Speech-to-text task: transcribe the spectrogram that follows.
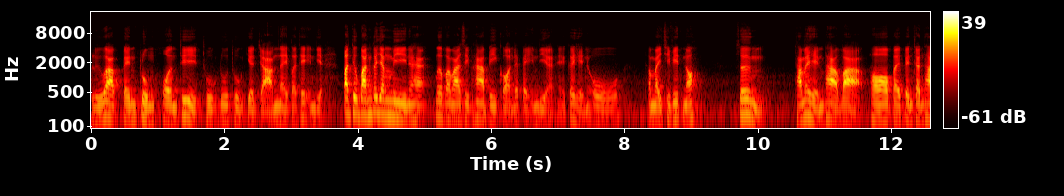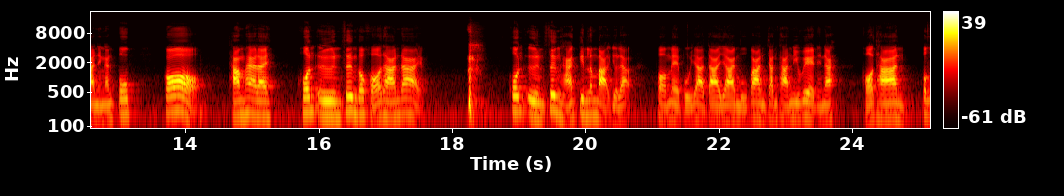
หรือว่าเป็นกลุ่มคนที่ถูกดูถูกเหยียดหยามในประเทศอินเดีย ปัจจุบันก็ยังมีนะฮะเมื่อประมาณ 15 ปีก่อนได้ไปอินเดียเนี่ยก็เห็นโอ้ทำไมชีวิตเนาะซึ่งทำให้เห็นภาพว่าพอไปเป็นจันทานอย่างนั้นปุ๊บ ก็ทำให้อะไร คนอื่นซึ่งเขาขอทานได้ คนอื่นซึ่งหากินลำบากอยู่แล้วพ่อแม่ปู่ย่าตายายหมู่บ้านจันทานนิเวศเนี่ยนะขอทานปก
